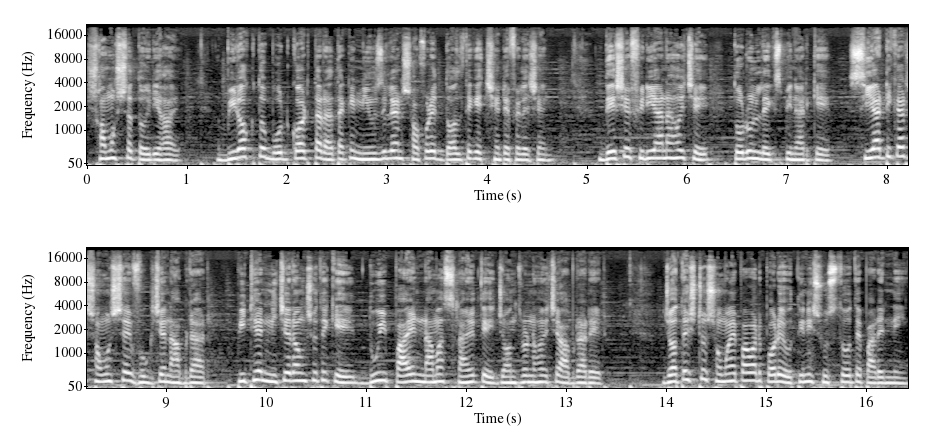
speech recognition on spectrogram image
সমস্যা তৈরি হয়। বিরক্ত বোর্ডকর্তারা তাকে নিউজিল্যান্ড সফরের দল থেকে ছেঁটে ফেলেছেন। দেশে ফিরিয়ে আনা হয়েছে তরুণ লেগ স্পিনারকে। সিয়াটিকার সমস্যায় ভুগছেন আবরার। পিঠের নিচের অংশ থেকে দুই পায়ের নামা স্নায়ুতে যন্ত্রণা হয়েছে আবরারের। যথেষ্ট সময় পাওয়ার পরেও তিনি সুস্থ হতে পারেননি।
